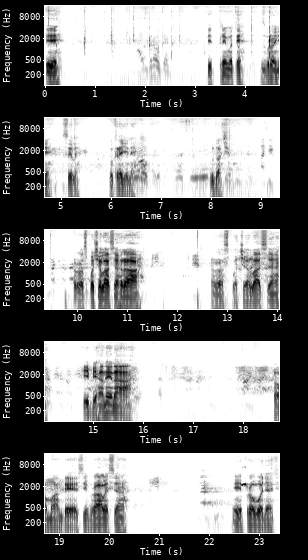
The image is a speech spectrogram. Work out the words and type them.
і підтримати Збройні Сили України. Удачі! Розпочалася гра. Розпочалася і біганина. Команди зібралися і проводять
